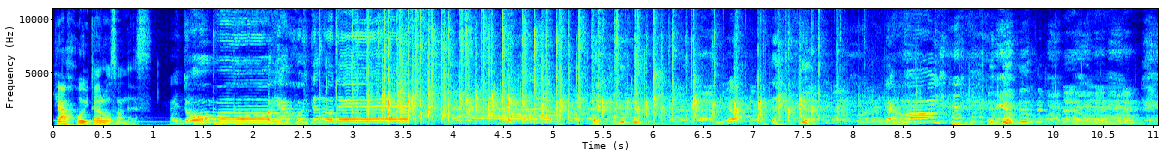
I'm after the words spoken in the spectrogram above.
ー、百歩井太郎さんです。はいどうもー百歩太郎でーす。やっほー。い これあの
